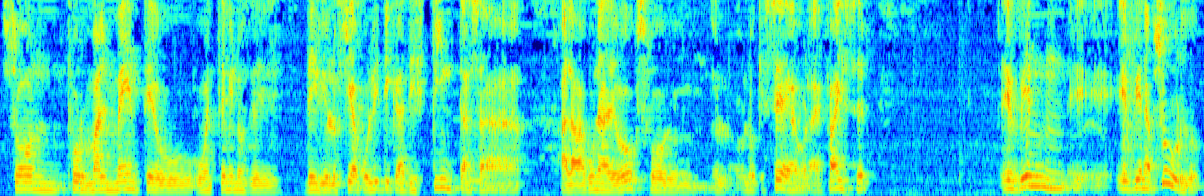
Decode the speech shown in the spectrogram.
son formalmente o, o en términos de, de ideología política distintas a, a la vacuna de Oxford o, o lo que sea, o la de Pfizer, es bien, eh, es bien absurdo.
